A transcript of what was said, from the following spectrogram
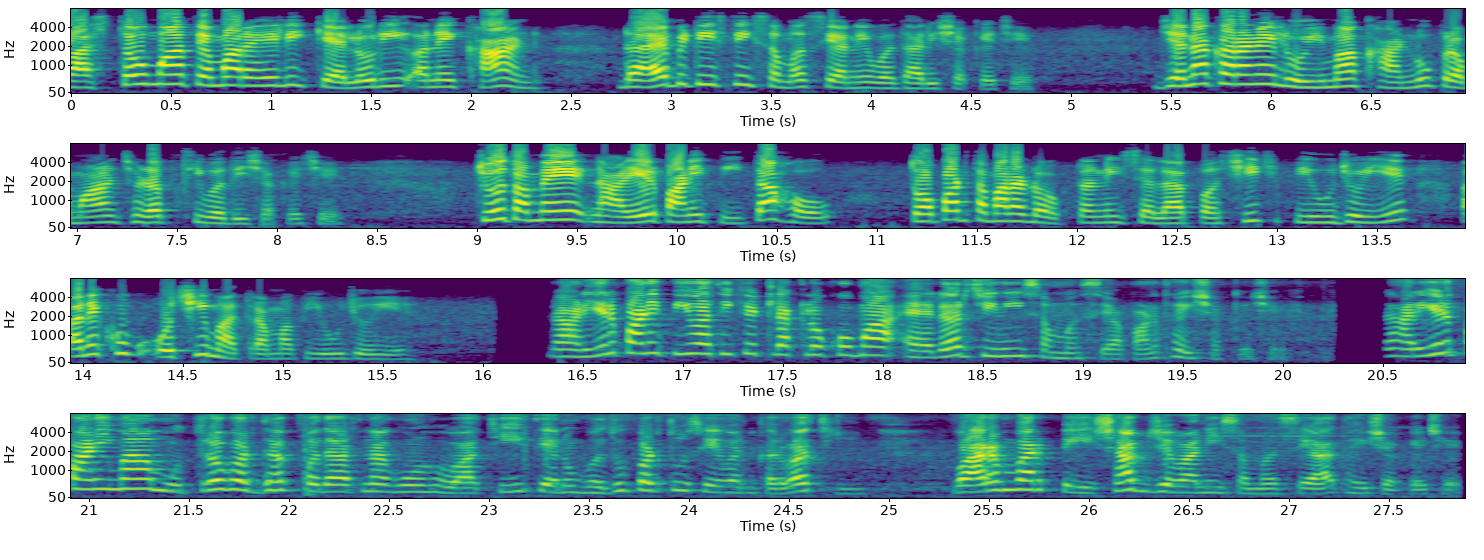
વાસ્તવમાં તેમાં રહેલી કેલોરી અને ખાંડ ડાયાબિટીસની સમસ્યાને વધારી શકે છે, જેના કારણે લોહીમાં ખાંડનું પ્રમાણ ઝડપથી વધી શકે છે. જો તમે નાળિયેર પાણી પીતા હોવ, તો પણ તમારા ડૉક્ટરની સલાહ પછી જ પીવું જોઈએ અને ખૂબ ઓછી માત્રામાં પીવું જોઈએ. નાળિયેર પાણી પીવાથી કેટલાક લોકોમાં એલર્જીની સમસ્યા પણ થઈ શકે છે. નાળિયેર પાણીમાં મૂત્રવર્ધક પદાર્થના ગુણ હોવાથી તેનું વધુ પડતું સેવન કરવાથી વારંવાર પેશાબ જવાની સમસ્યા થઈ શકે છે.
